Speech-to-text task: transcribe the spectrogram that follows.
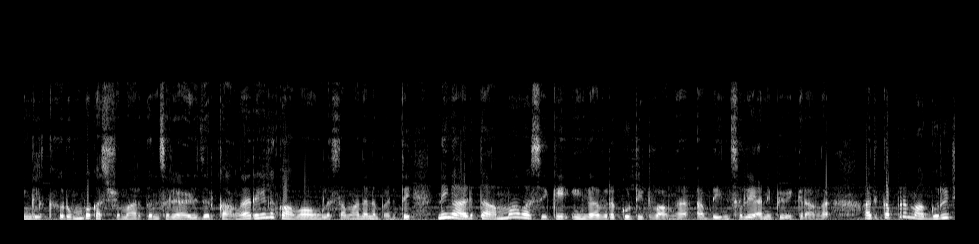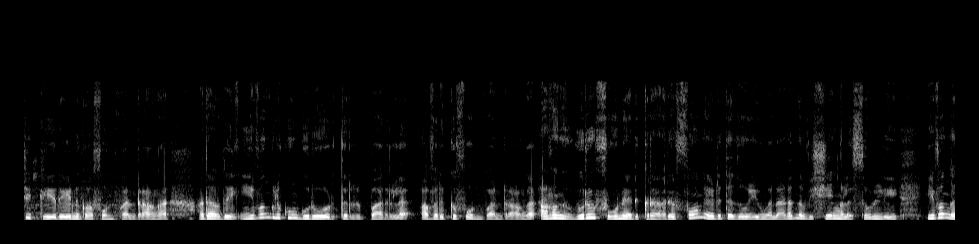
எங்களுக்கு ரொம்ப கஷ்டமாக இருக்குன்னு சொல்லி எழுதியிருக்காங்க ரேணுகாவும் அவங்கள சமாதானப்படுத்தி நீங்கள் அடுத்த அமாவாசைக்கு இங்கே அவரை கூட்டிகிட்டு வாங்க அப்படின்னு சொல்லி அனுப்பி வைக்கிறாங்க. அதுக்கப்புறமா குருஜிக்கு ரேணுகா ஃபோன் பண்ணுறாங்க அதாவது இவங்களுக்கும் குரு ஒருத்தர் இருப்பார்ல அவருக்கு ஃபோன் பண்ணுறாங்க அவங்க குரு ஃபோன் எடுக்கிறாரு. ஃபோன் எடுத்ததும் இவங்க நடந்த விஷயங்களை சொல்லி இவங்க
